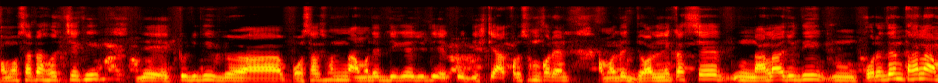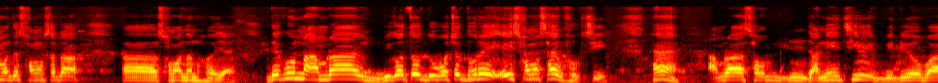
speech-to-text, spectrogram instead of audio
সমস্যাটা হচ্ছে কি যে একটু যদি প্রশাসন আমাদের দিকে যদি একটু দৃষ্টি আকর্ষণ করেন, আমাদের জল নিকাশের নালা যদি করে দেন, তাহলে আমাদের সমস্যাটা সমাধান হয়ে যায়। দেখুন, আমরা বিগত দু বছর ধরে এই সমস্যায় ভুগছি। হ্যাঁ আমরা সব জানিয়েছি ভিডিও বা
